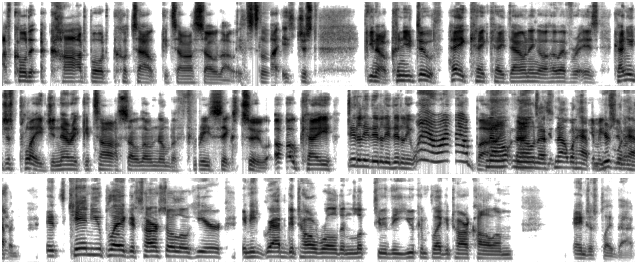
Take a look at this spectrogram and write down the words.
I've called it a cardboard cutout guitar solo. It's like it's just, you know, can you do hey KK Downing or whoever it is? Can you just play generic guitar solo number three six two? Okay, diddly diddly diddly. Wow, wow. Bye. no no that's Give- not what happened here's what happened it's can you play a guitar solo here and he grabbed guitar world and looked to the you can play guitar column and just played that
